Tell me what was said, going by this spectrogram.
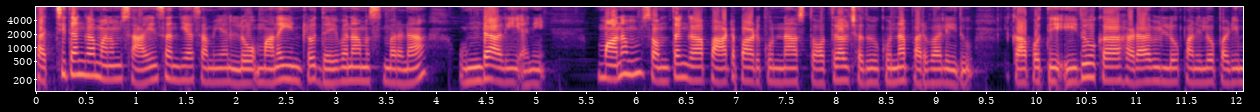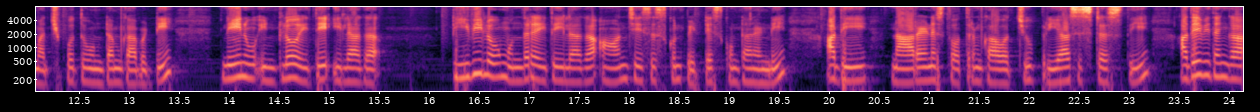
ఖచ్చితంగా మనం సాయం సంధ్యా సమయంలో మన ఇంట్లో దైవనామ స్మరణ ఉండాలి అని. మనం సొంతంగా పాట పాడుకున్నా స్తోత్రాలు చదువుకున్నా పర్వాలేదు. కాకపోతే ఏదో ఒక హడావిడిలో పనిలో పడి మర్చిపోతూ ఉంటాం కాబట్టి నేను ఇంట్లో అయితే ఇలాగా టీవీలో ముందర అయితే ఇలాగా ఆన్ చేసేసుకుని పెట్టేసుకుంటానండి. అది నారాయణ స్తోత్రం కావచ్చు ప్రియా సిస్టర్స్ది. అదేవిధంగా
